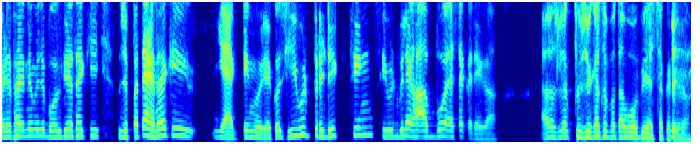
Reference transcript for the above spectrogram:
बड़े भाई ने मुझे बोल दिया था कि मुझे पता है ना कि ये एक्टिंग हो रही है। Because he would predict things he would be like हाँ अब वो ऐसा करेगा। आई वाज लाइक तुझे कैसे पता वो भी ऐसा करेगा?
